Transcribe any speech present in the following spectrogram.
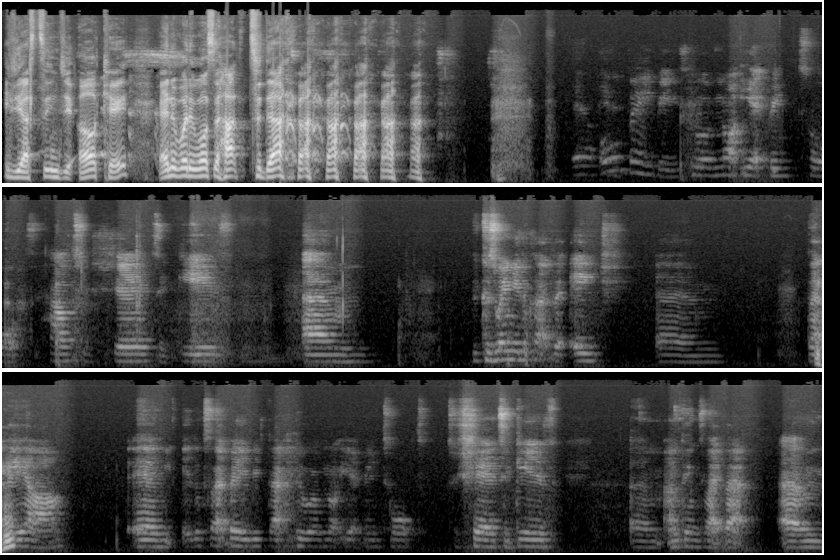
They are stingy. Okay. Anybody wants to add to that? All babies who have not yet been taught how to share, to give. Um, because when you look at the age um, that they are, and it looks like babies that who have not yet been taught to share, to give, um, and things like that. Um,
